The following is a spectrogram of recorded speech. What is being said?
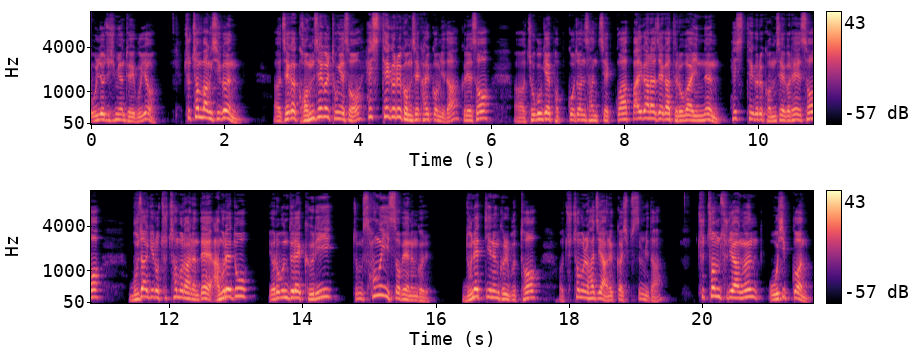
올려주시면 되고요. 추천 방식은 어, 제가 검색을 통해서 해시태그를 검색할 겁니다. 그래서 어, 조국의 법고전 산책과 빨간 아재가 들어가 있는 해시태그를 검색을 해서 무작위로 추첨을 하는데 아무래도 여러분들의 글이 좀 성의 있어 배는 글, 눈에 띄는 글부터 어, 추첨을 하지 않을까 싶습니다. 추첨 수량은 50권,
